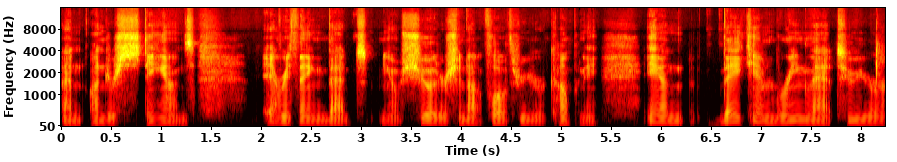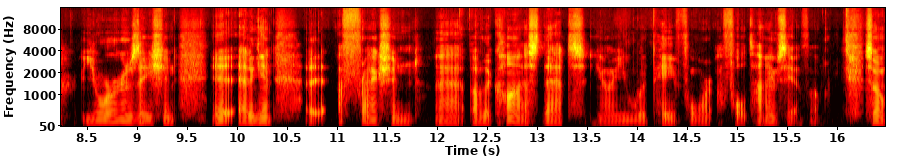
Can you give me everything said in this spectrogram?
and understands everything that you know should or should not flow through your company and they can bring that to your your organization at, at again a, a fraction uh, of the cost that you know you would pay for a full-time CFO. So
